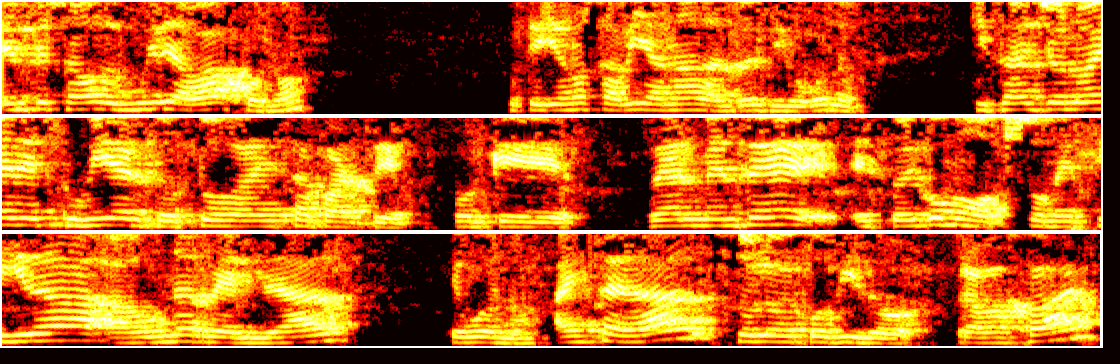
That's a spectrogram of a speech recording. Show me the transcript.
he empezado de muy de abajo, ¿no? Porque yo no sabía nada. Entonces digo, bueno, quizás yo no he descubierto toda esta parte, porque realmente estoy como sometida a una realidad que, bueno, a esta edad solo he podido trabajar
